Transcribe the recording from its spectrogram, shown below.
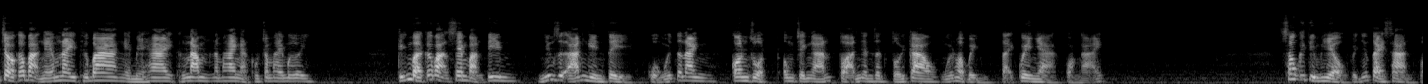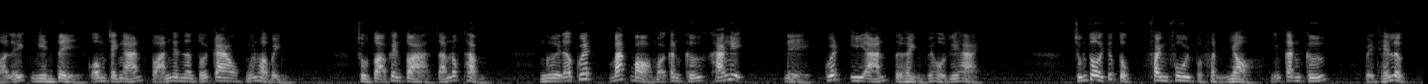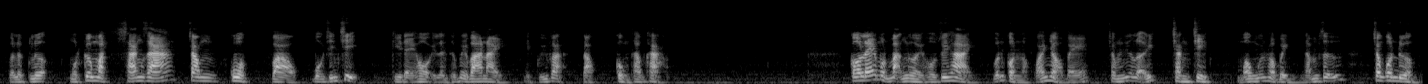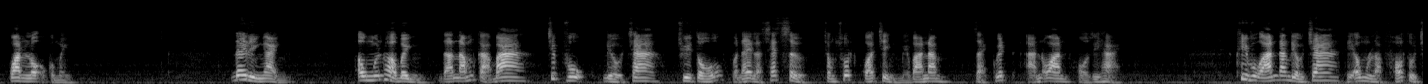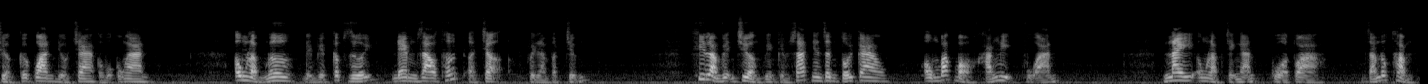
Kính chào các bạn ngày hôm nay thứ ba ngày 12 tháng 5 năm 2020. Kính mời các bạn xem bản tin những dự án nghìn tỷ của Nguyễn Tân Anh, con ruột ông tránh án Tòa án Nhân dân tối cao Nguyễn Hòa Bình tại quê nhà Quảng Ngãi. Sau khi tìm hiểu về những tài sản và lợi ích nghìn tỷ của ông tránh án Tòa án Nhân dân tối cao Nguyễn Hòa Bình, chủ tọa phiên tòa giám đốc thẩm, người đã quyết bác bỏ mọi căn cứ kháng nghị để quyết y án tử hình với Hồ Duy Hải. Chúng tôi tiếp tục phanh phui một phần nhỏ những căn cứ về thế lực và lực lượng một gương mặt sáng giá trong cuộc vào Bộ Chính trị kỳ đại hội lần thứ 13 này để quý bạn đọc cùng tham khảo. Có lẽ một mạng người Hồ Duy Hải vẫn còn là quá nhỏ bé trong những lợi ích chằng chịt mà ông Nguyễn Hòa Bình nắm giữ trong con đường quan lộ của mình. Đây là hình ảnh ông Nguyễn Hòa Bình đã nắm cả ba chức vụ điều tra, truy tố và nay là xét xử trong suốt quá trình 13 năm giải quyết án oan Hồ Duy Hải. Khi vụ án đang điều tra thì ông là Phó Thủ trưởng Cơ quan Điều tra của Bộ Công an. Ông làm ngơ để việc cấp dưới đem dao thớt ở chợ về làm vật chứng. Khi làm Viện trưởng Viện Kiểm sát Nhân dân tối cao, ông bác bỏ kháng nghị vụ án. Nay ông làm tránh án của tòa giám đốc thẩm,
